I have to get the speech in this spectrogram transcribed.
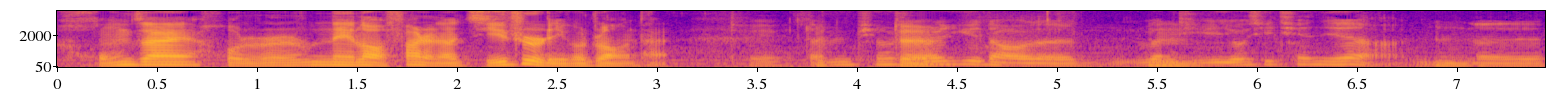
洪灾或者是内涝发展到极致的一一个状态。对，咱们平时遇到的问题，尤其天津啊，嗯呃，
